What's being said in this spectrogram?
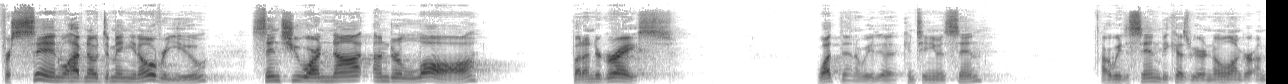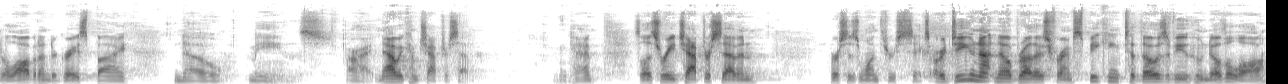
For sin will have no dominion over you, since you are not under law, but under grace. What then? Are we to continue in sin? Are we to sin because we are no longer under law, but under grace? By no means. All right, now we come chapter 7. Okay? So let's read chapter 7, verses 1 through 6. Or do you not know, brothers, for I'm speaking to those of you who know the law,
